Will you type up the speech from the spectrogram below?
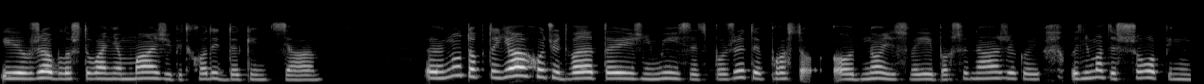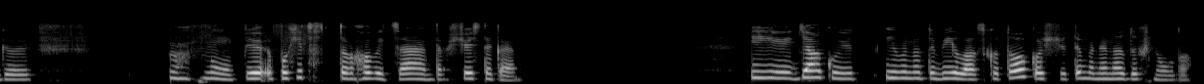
І вже облаштування майже підходить до кінця. Е, Ну, тобто я хочу два тижні, місяць пожити просто одною своєю персонажикою, познімати шопінги, е, ну, похід в торговий центр, щось таке. І дякую іменно тобі, Ласкотоко, що ти мене надихнула.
